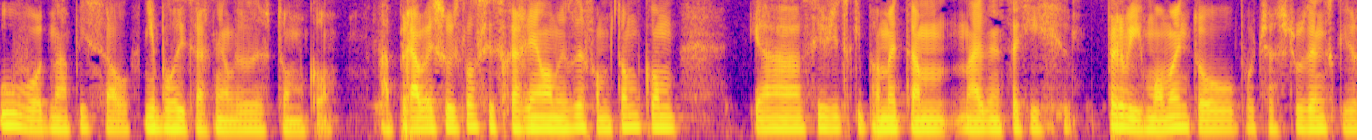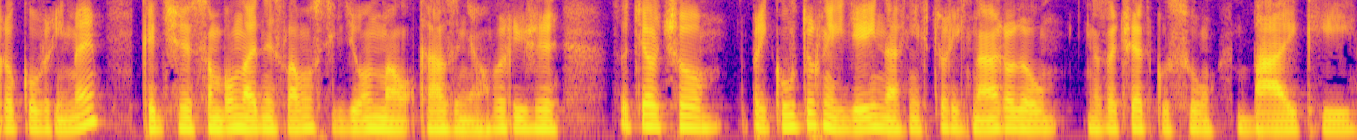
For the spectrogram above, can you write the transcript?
úvod napísal nebohý kardinál Jozef Tomko. A práve v súvislosti s kardinálom Jozefom Tomkom ja si vždy pamätám na jeden z takých prvých momentov počas študentských rokov v Ríme, keď som bol na jednej slavosti, kde on mal kázeň a hovorí, že zatiaľ čo pri kultúrnych dejinách niektorých národov na začiatku sú bajky,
